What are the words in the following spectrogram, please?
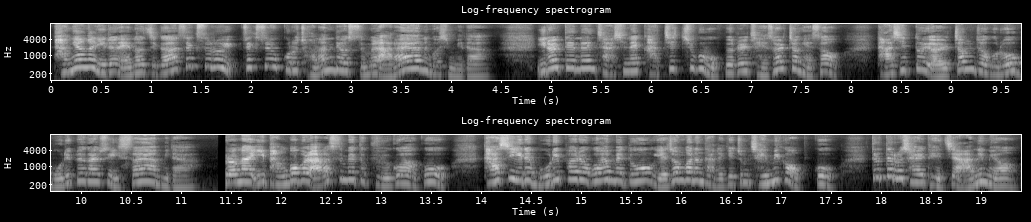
방향을 잃은 에너지가 섹스로 섹스 욕구로 전환되었음을 알아야 하는 것입니다. 이럴 때는 자신의 가치 추구 목표를 재설정해서 다시 또 열정적으로 몰입해 갈 수 있어야 합니다. 그러나 이 방법을 알았음에도 불구하고 다시 일에 몰입하려고 함에도 예전과는 다르게 좀 재미가 없고 뜻대로 잘 되지 않으며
